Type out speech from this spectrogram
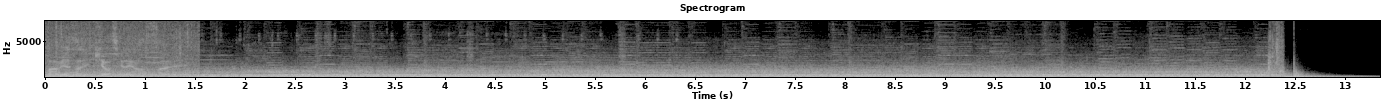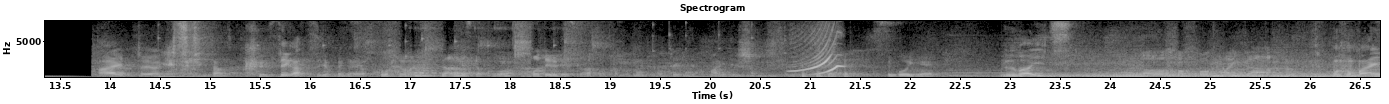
まあ皆さんに気をつけてください。癖が強いのよ。これは何ですか？ここはホテルですか？もうホテルやばいでしょ。すごいねウーバーイーツ。おーマイガーもう毎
